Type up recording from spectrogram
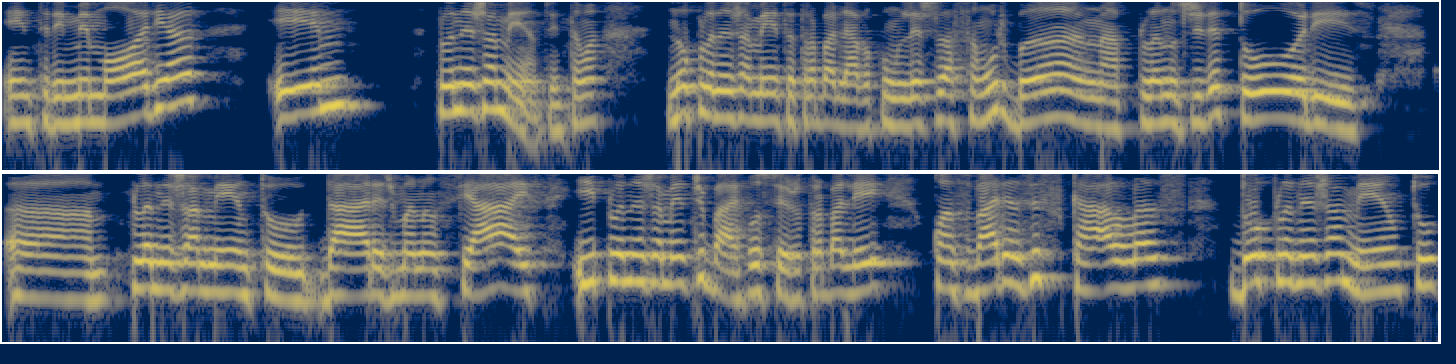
entre memória e planejamento. Então, no planejamento eu trabalhava com legislação urbana, planos diretores, uh, planejamento da área de mananciais e planejamento de bairro, ou seja, eu trabalhei com as várias escalas do planejamento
